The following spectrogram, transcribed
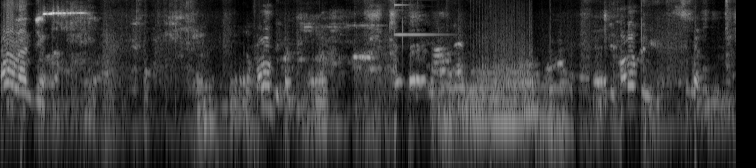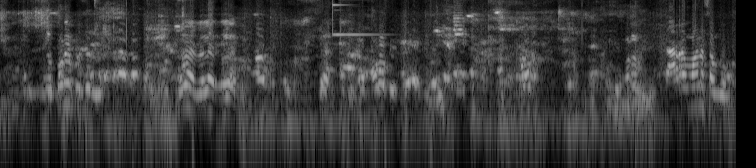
படம் நல்லா படம் நல்லா நல்லா நல்லா தரமான சம்பவம்.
